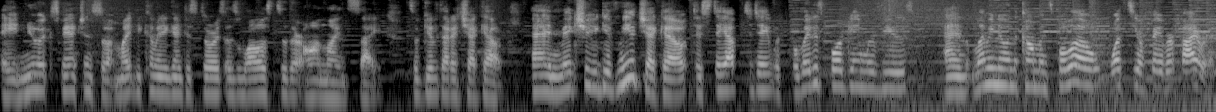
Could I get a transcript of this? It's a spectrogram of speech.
a new expansion, so it might be coming again to stores as well as to their online site. So give that a check out. And make sure you give me a check out to stay up to date with the latest board game reviews. And let me know in the comments below what's your favorite pirate.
